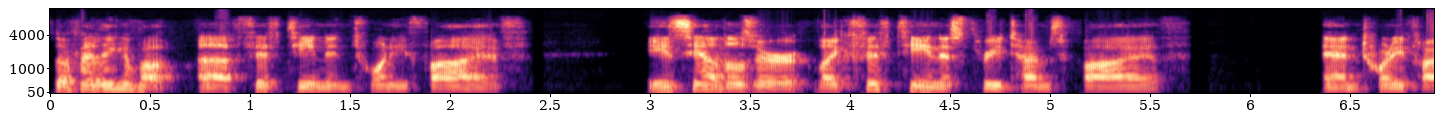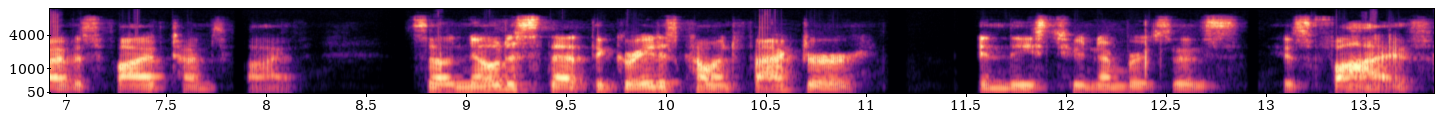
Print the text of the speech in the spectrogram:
So if I think about uh, 15 and 25, you can see how those are, like 15 is 3 times 5, and 25 is 5 times 5. So notice that the greatest common factor in these two numbers is is 5.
